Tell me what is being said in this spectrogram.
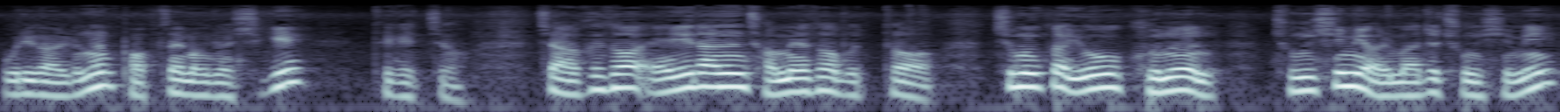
우리가 알려는 법선의 방정식이 되겠죠. 자 그래서 A라는 점에서부터 지금 보니까 요 구는 중심이 얼마죠? 중심이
